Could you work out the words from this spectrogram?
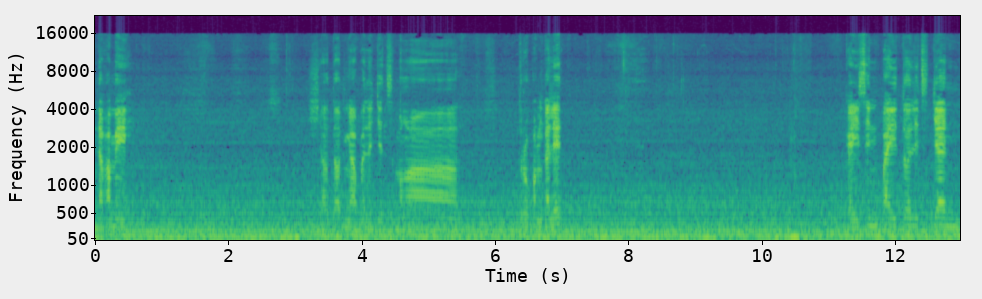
na kami. Shoutout nga pala dyan sa mga tropang galit. Kay Senpai Tolits dyan.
